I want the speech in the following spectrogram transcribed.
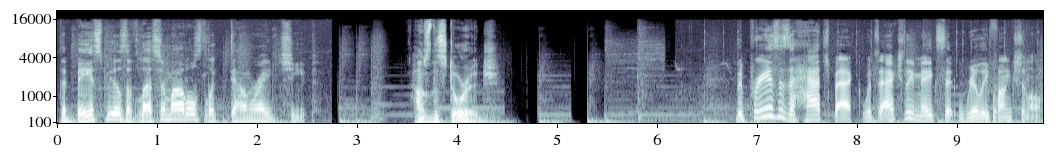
The base wheels of lesser models look downright cheap. How's the storage? The Prius is a hatchback, which actually makes it really functional.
